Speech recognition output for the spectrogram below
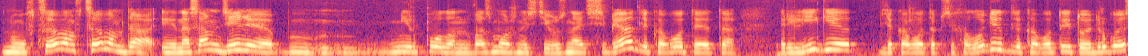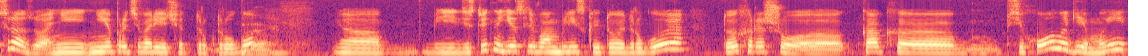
Ну, в целом, в целом, да. И на самом деле мир полон возможностей узнать себя. Для кого-то это религия, для кого-то психология, для кого-то и то, и другое сразу. Они не противоречат друг другу. Да. А, И действительно, если вам близко и то, и другое, то и хорошо. Как э, психологи мы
